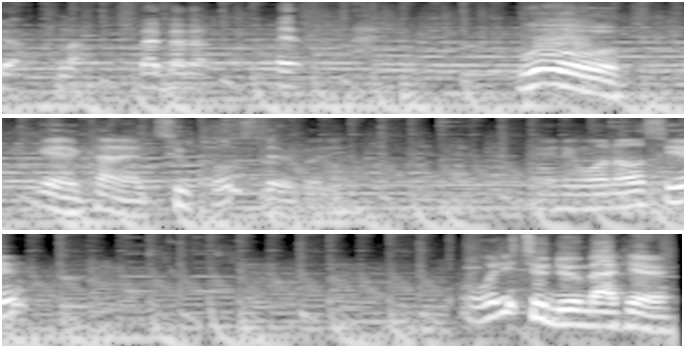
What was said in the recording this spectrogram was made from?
Yeah. Whoa, getting kind of too close there, buddy. Anyone else here? What are you two doing back here?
